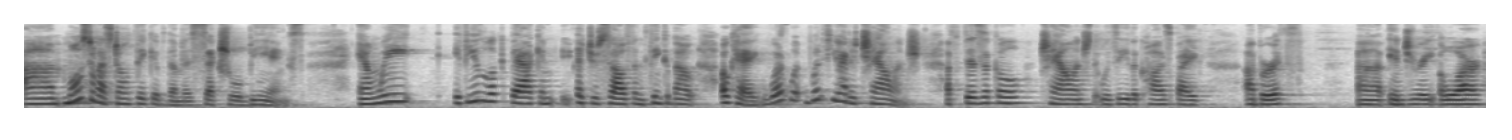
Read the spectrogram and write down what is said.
um, most of us don't think of them as sexual beings. And we if you look back and, at yourself and think about, okay, what, what, what if you had a challenge, a physical challenge that was either caused by a birth uh, injury or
